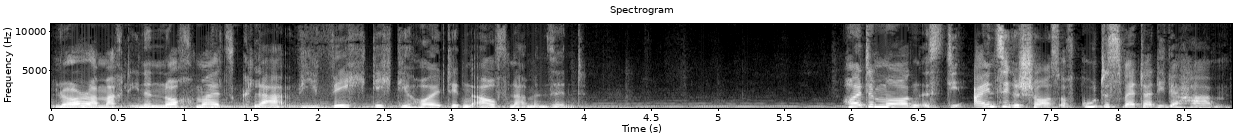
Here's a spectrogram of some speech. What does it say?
Laura macht ihnen nochmals klar, wie wichtig die heutigen Aufnahmen sind. Heute Morgen ist die einzige Chance auf gutes Wetter, die wir haben.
